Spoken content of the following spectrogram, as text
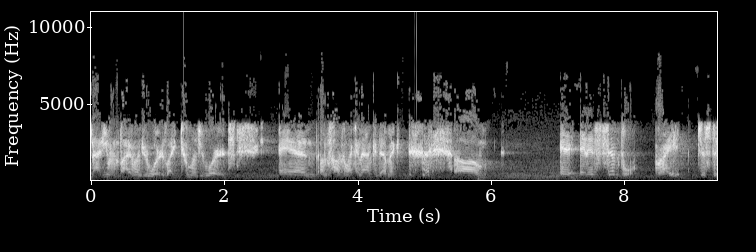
not even 500 words, like 200 words. And I'm talking like an academic. um, and, and it's simple, right? Just to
